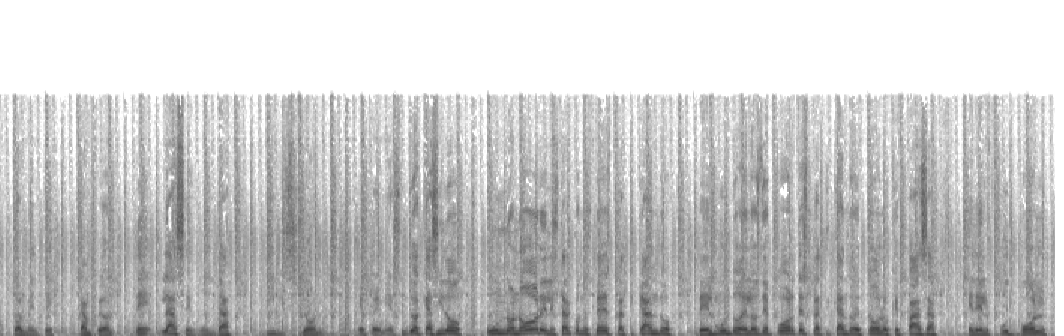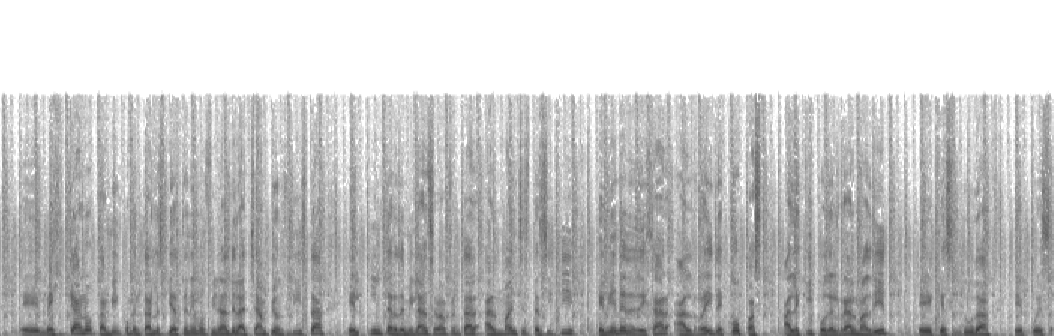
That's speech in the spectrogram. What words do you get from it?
actualmente campeón de la segunda división Premier. Sin duda que ha sido un honor el estar con ustedes platicando del mundo de los deportes, platicando de todo lo que pasa en el fútbol eh, mexicano. También comentarles que ya tenemos final de la Champions lista. El Inter de Milán se va a enfrentar al Manchester City, que viene de dejar al rey de copas, al equipo del Real Madrid, eh, que sin duda eh, pues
